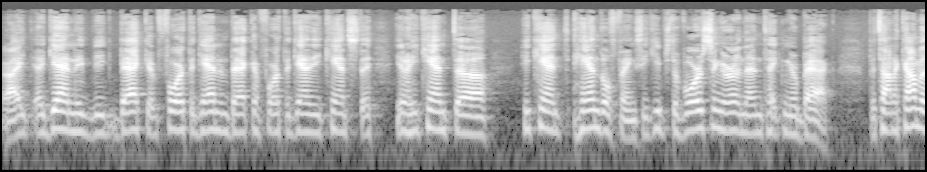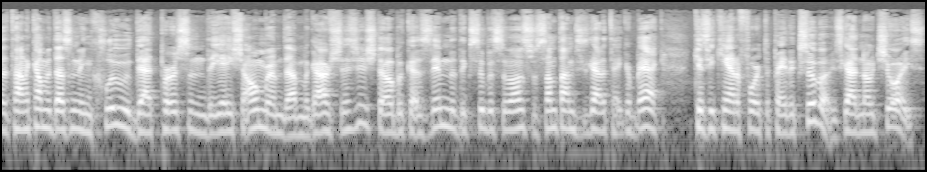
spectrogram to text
Right? Again, he'd be back and forth again and back and forth again. He can't stay. You know, he can't. Uh, he can't handle things. He keeps divorcing her and then taking her back. The Tanakama, the Tanakama doesn't include that person, the Yesh Omrim, the Magar Shishto, because Zim, the Ksuba so sometimes he's got to take her back because he can't afford to pay the Ksuba. He's got no choice.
